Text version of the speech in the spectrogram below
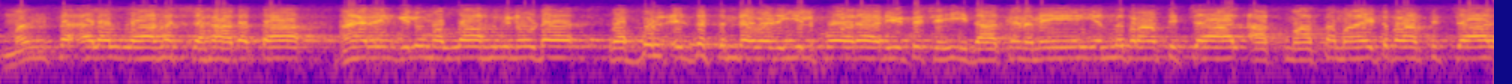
മൻ സഅല അല്ലാഹ ഷഹാദത്ത ആരെങ്കിലും അള്ളാഹുവിനോട് റബ്ബുൽ ഇസ്സത്തിന്റെ വഴിയിൽ പോരാടിയിട്ട് ഷഹീദാക്കണമേ എന്ന് പ്രാർത്ഥിച്ചാൽ ആത്മാർത്ഥമായിട്ട് പ്രാർത്ഥിച്ചാൽ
